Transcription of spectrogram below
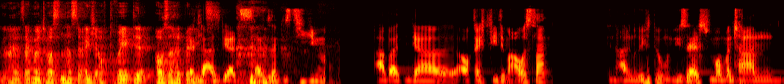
Äh, sag mal, Thorsten, hast du eigentlich auch Projekte außerhalb Berlins? Ja klar, also wir als, als gesagt, das Team arbeiten ja äh, auch recht viel im Ausland, in allen Richtungen. Ich selbst bin momentan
